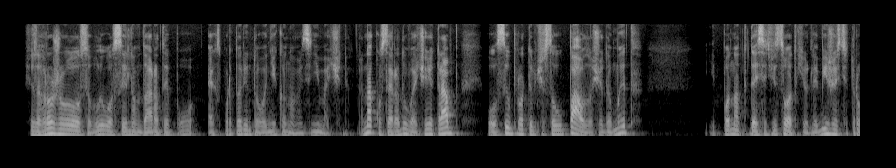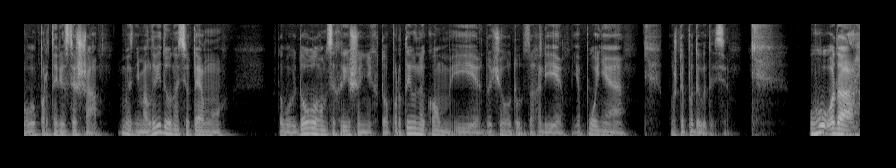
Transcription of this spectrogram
що загрожувало особливо сильно вдарити по експортоорієнтованій економіці Німеччини. Однак у середу ввечері Трамп оголосив про тимчасову паузу щодо мит і понад 10% для більшості торгових партнерів США. Ми знімали відео на цю тему. Хто був ідеологом цих рішень, хто противником, і до чого тут взагалі Японія, можете подивитися. Угода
